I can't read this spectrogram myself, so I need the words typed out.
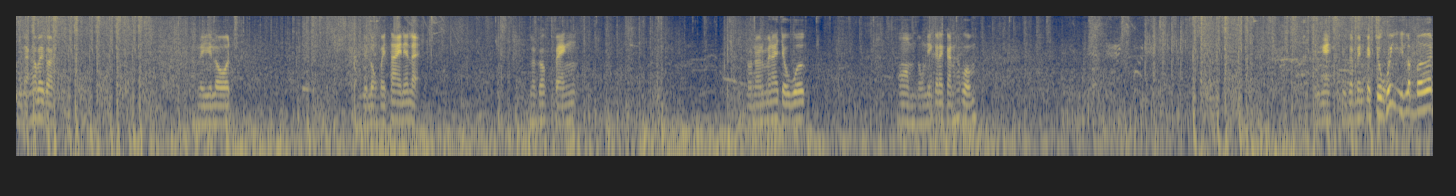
ยิงเข้าไปก่อนรีโหลดจะลงไปใต้นี่แหละ แล้วก็แฟง ตรงนั้นไม่น่าจะเวิร์กอ้อมตรงนี้ก็แล้วกันครับผมยังไงอยู่กันเป็นกระจุกหุยระเบิด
